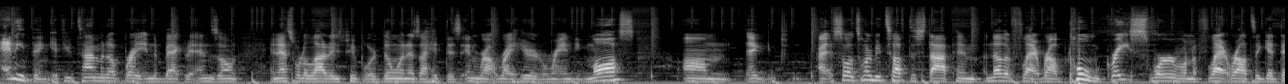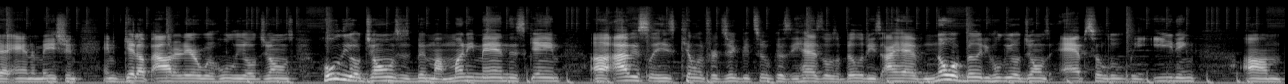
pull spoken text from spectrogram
anything if you time it up right in the back of the end zone. And that's what a lot of these people are doing as I hit this in route right here to Randy Moss. Um, so it's going to be tough to stop him. Another flat route. Boom. Great swerve on the flat route to get that animation and get up out of there with Julio Jones. Julio Jones has been my money man this game. Uh, obviously, he's killing for Jigby too because he has those abilities. I have no ability. Julio Jones absolutely eating. Um,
